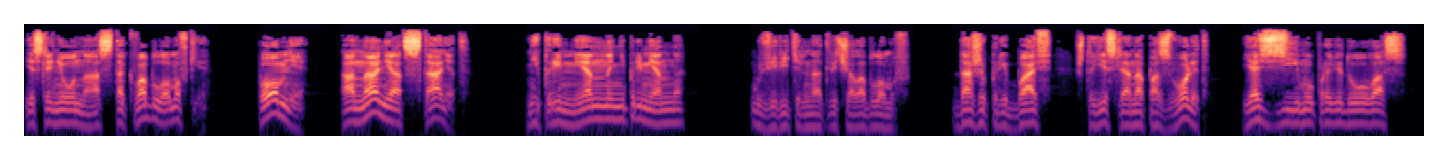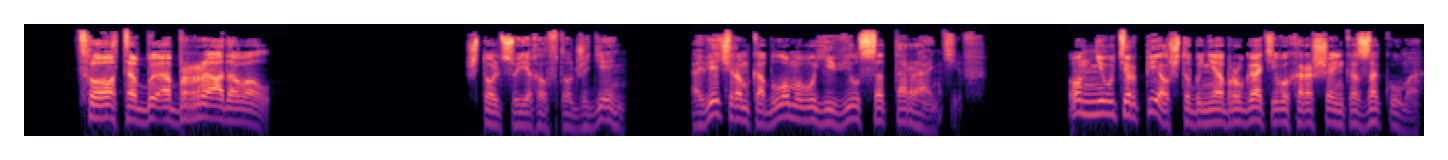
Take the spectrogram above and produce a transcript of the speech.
Если не у нас, так в Обломовке. Помни, она не отстанет». «Непременно, непременно», — уверительно отвечал Обломов. «Даже прибавь, что если она позволит, я зиму проведу у вас». «То-то бы обрадовал!» Штольц уехал в тот же день, а вечером к Обломову явился Тарантьев. Он не утерпел, чтобы не обругать его хорошенько за кума.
